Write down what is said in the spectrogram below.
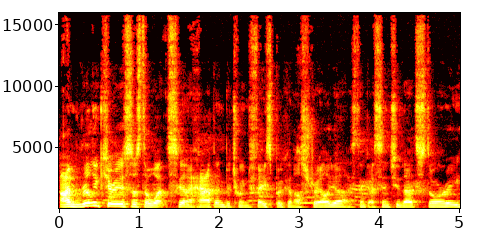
I'm really curious as to what's going to happen between Facebook and Australia. I think I sent you that story.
